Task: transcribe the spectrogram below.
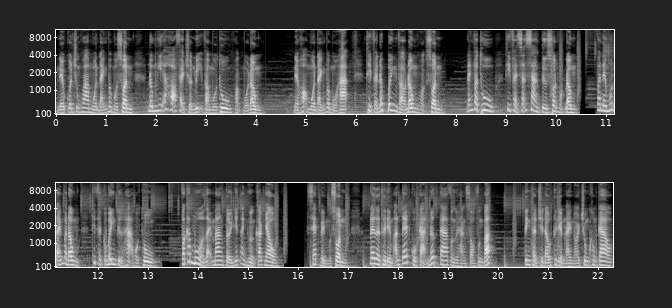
Nếu quân Trung Hoa muốn đánh vào mùa xuân, đồng nghĩa họ phải chuẩn bị vào mùa thu hoặc mùa đông. Nếu họ muốn đánh vào mùa hạ thì phải đốc binh vào đông hoặc xuân. Đánh vào thu thì phải sẵn sàng từ xuân hoặc đông, và nếu muốn đánh vào đông thì phải có binh từ hạ hoặc thu. và các mùa lại mang tới những ảnh hưởng khác nhau. Xét về mùa xuân, đây là thời điểm ăn Tết của cả nước ta và người hàng xóm phương Bắc. Tinh thần chiến đấu thời điểm này nói chung không cao,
